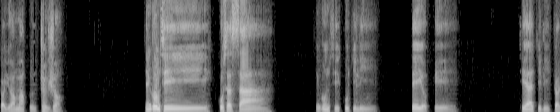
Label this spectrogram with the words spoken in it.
cậu dù mặc cử trời rõ. Những công ty cô xa xa, những công ty cô chỉ lì tê ở kì thì chỉ lì cho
